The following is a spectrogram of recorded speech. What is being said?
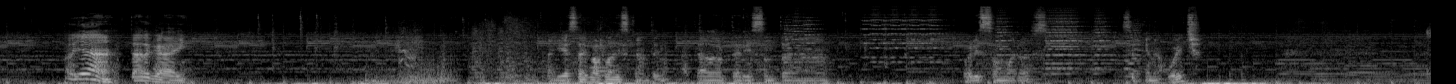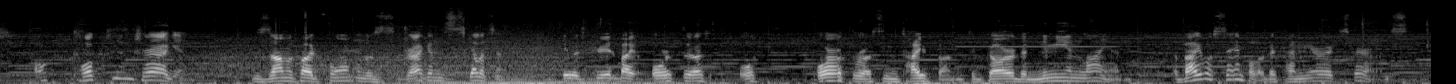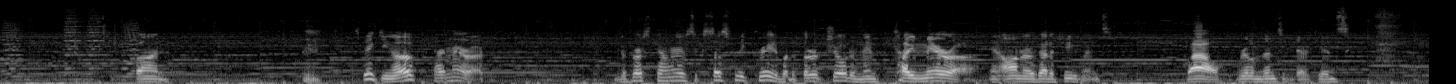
Oh yeah, that guy. Guess already scanned him. That or there isn't uh, or is somewhere else. Speaking of which, Tolkien Dragon. The zombified form of the dragon's skeleton. It was created by Orthrus, Or- Orthrus and Typhon to guard the Nemean lion, a valuable sample of the Chimera experiments. Fun. Speaking of Chimera, the first Chimera successfully created by the third children named Chimera in honor of that achievement. Wow, real inventive there, kids.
